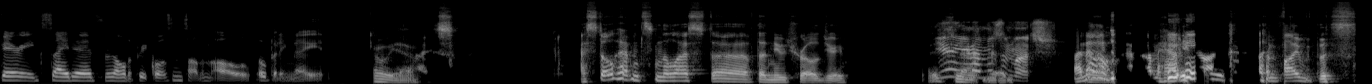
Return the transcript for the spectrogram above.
very excited for all the prequels and saw them all opening night. Oh yeah. Nice. I still haven't seen the last uh, of the new trilogy. It's yeah, you're not good. missing much. I know. I'm happy. I'm fine with this.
